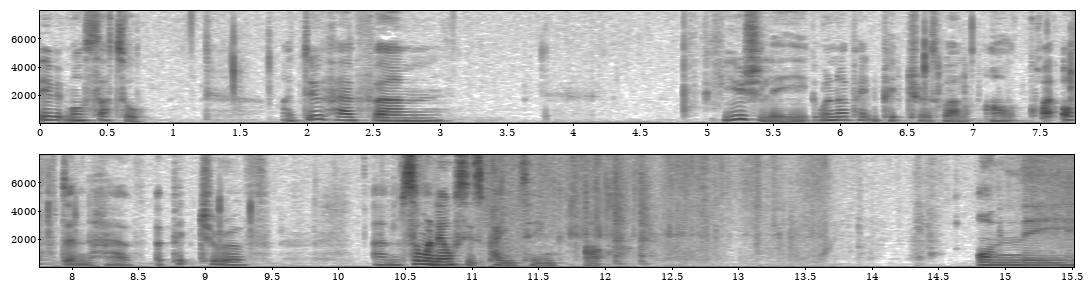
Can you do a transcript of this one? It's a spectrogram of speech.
be a bit more subtle. I do have um, usually when I paint a picture as well, I'll quite often have a picture of um, someone else's painting up on the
